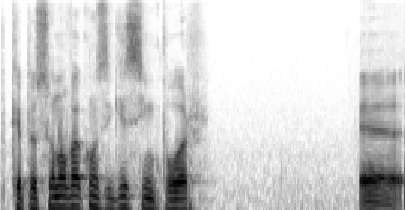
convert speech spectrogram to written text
porque a pessoa não vai conseguir se impor, é,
